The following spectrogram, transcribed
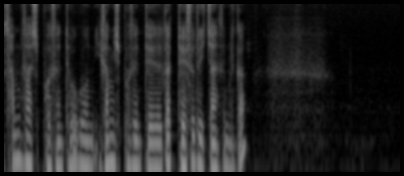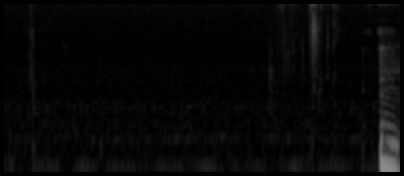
3, 40% 혹은 2, 30%가 될 수도 있지 않습니까? 음.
